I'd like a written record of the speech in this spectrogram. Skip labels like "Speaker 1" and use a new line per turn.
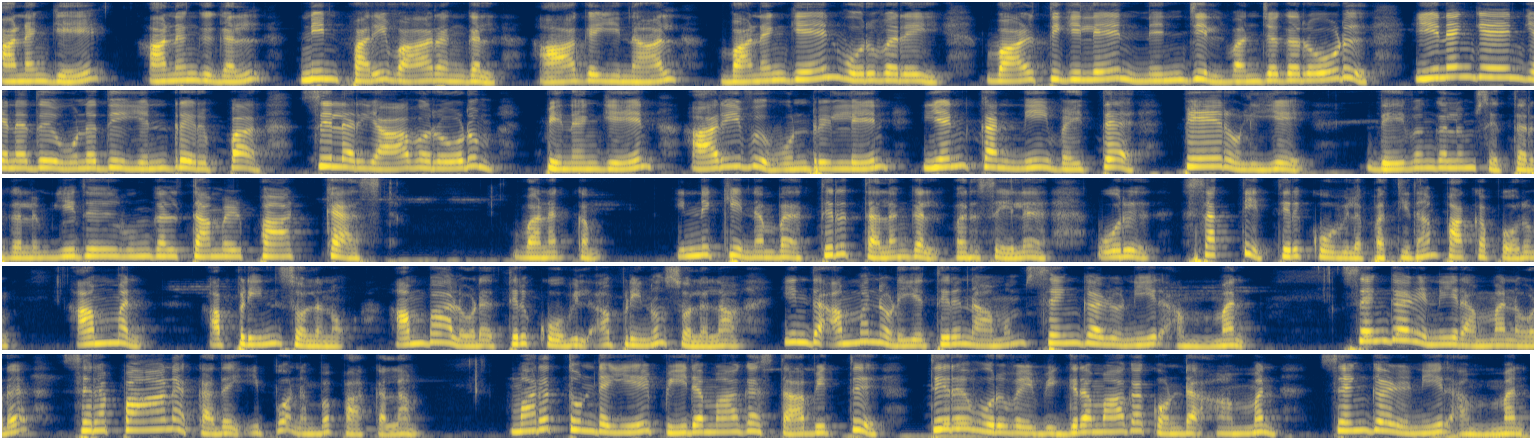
அணங்கே அணங்குகள் நின் பரிவாரங்கள். ஆகையினால் வணங்கேன் ஒருவரை வாழ்த்துகிலேன் நெஞ்சில் வஞ்சகரோடு இணங்கேன் எனது உனது என்றிருப்பார். சிலர் யாவரோடும் பிணங்கேன் அறிவு ஒன்றில்லேன் என் கண் நீ வைத்த பேரொளியே. தெய்வங்களும் சித்தர்களும் இது உங்கள் தமிழ் பாட்காஸ்ட். வணக்கம். இன்னைக்கு நம்ம திருத்தலங்கள் வரிசையில் ஒரு சக்தி திருக்கோவிலை பற்றி தான் பார்க்க போகிறோம் அம்மன் அப்படின்னு சொல்லணும். அம்பாலோட திருக்கோவில் அப்படின்னும் சொல்லலாம். இந்த அம்மனுடைய திருநாமம் செங்கழுநீர் அம்மன். செங்கழுநீர் அம்மனோட சிறப்பான கதை இப்போ நம்ம பார்க்கலாம். மரத்துண்டையே பீடமாக ஸ்தாபித்து திருவுருவை விக்கிரமாக கொண்ட அம்மன் செங்கழுநீர் அம்மன்.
